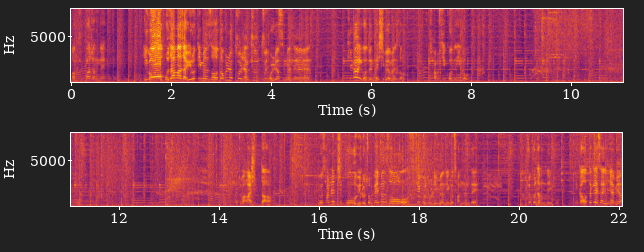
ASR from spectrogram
아 Q 빠졌네. 이거 보자마자 위로 뛰면서 W 쿨이랑 Q 쿨 돌렸으면은 kill각이거든 대시 배우면서? 잡을 수 있거든 이거 좀 아쉽다. 이거 3렙 찍고 위로 좀 빼면서 skill cool 돌리면 이거 잡는데. 무조건 잡는데 이거. 그러니까 어떻게 해서 했냐면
